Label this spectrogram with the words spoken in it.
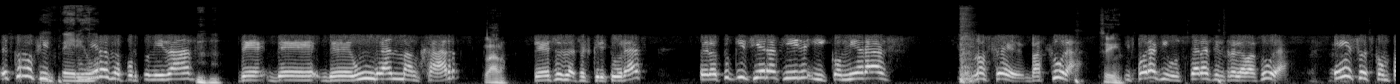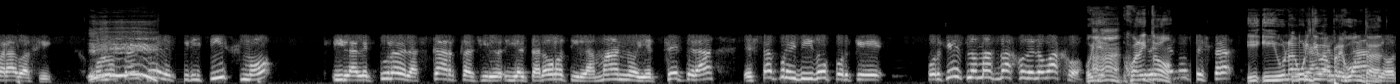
es como si Inferior. tuvieras la oportunidad de, de, de un gran manjar, Claro. de eso es las escrituras, pero tú quisieras ir y comieras, no sé, basura, Sí. y fueras y buscaras entre la basura. Eso es comparado así. Por lo tanto, el espiritismo y la lectura de las cartas y, y el tarot y la mano y etcétera está prohibido porque porque es lo más bajo de lo bajo. Oye, Ajá. Juanito, está- y, y una última pregunta. daño.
